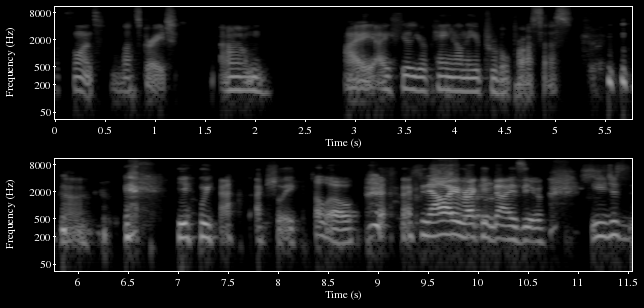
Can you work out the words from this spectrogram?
Excellent. That's great. Um, I, I feel your pain on the approval process. Uh, yeah, we have actually. Hello. now I recognize you. You just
